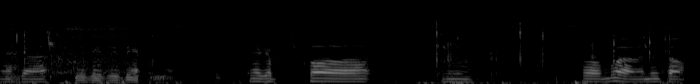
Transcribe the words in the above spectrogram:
แล้วก็เดี๋ยวแบบแบบแบบเนาะแล้วก็พออืมพอบัวมันดูตอง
